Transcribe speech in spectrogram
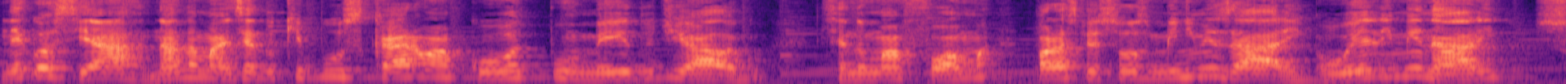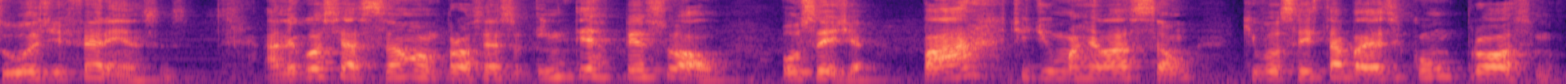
Negociar nada mais é do que buscar um acordo por meio do diálogo, sendo uma forma para as pessoas minimizarem ou eliminarem suas diferenças. A negociação é um processo interpessoal, ou seja, parte de uma relação que você estabelece com o próximo,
